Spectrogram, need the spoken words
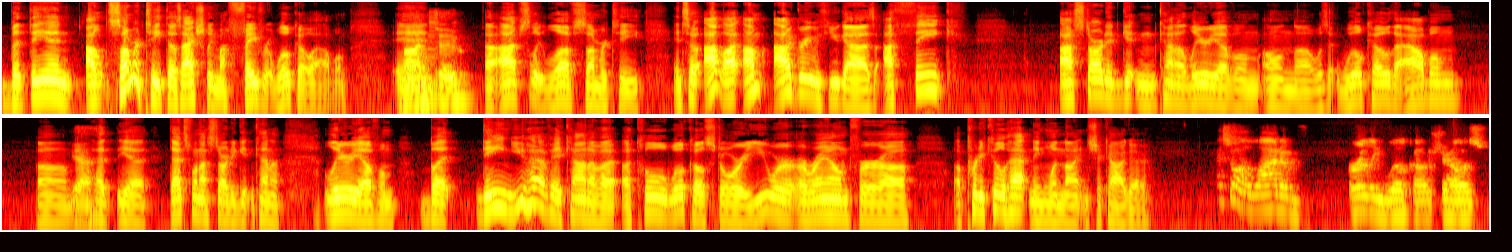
but then I, Summer Teeth was actually my favorite Wilco album. And Mine too. I absolutely love Summer Teeth, and so I like. I'm. I agree with you guys. I think I started getting kind of leery of them on. Uh, was it Wilco the album? Um, Yeah. had- yeah. That's when I started getting kind of leery of them. But Dean, you have a kind of a, a cool Wilco story. You were around for uh, a pretty cool happening one night in Chicago. I saw a lot of early Wilco shows,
